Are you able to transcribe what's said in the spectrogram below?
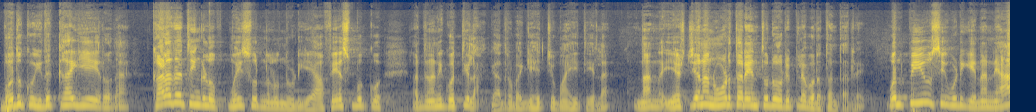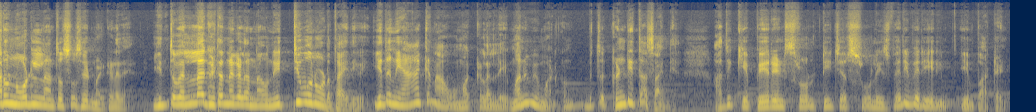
ಬದುಕು ಇದಕ್ಕಾಗಿಯೇ ಇರೋದಾ? ಕಳೆದ ತಿಂಗಳು ಮೈಸೂರಿನಲ್ಲಿ ಒಂದು ಹುಡುಗಿ, ಆ ಫೇಸ್ಬುಕ್ಕು ಅದು ನನಗೆ ಗೊತ್ತಿಲ್ಲ, ಅದ್ರ ಬಗ್ಗೆ ಹೆಚ್ಚು ಮಾಹಿತಿ ಇಲ್ಲ. ನಾನು ಎಷ್ಟು ಜನ ನೋಡ್ತಾರೆ ಅಂತಲೂ ರಿಪ್ಲೈ ಬರುತ್ತಂತಾರೆ ಒಂದು ಪಿ ಯು ಸಿ ಹುಡುಗಿ, ನಾನು ಯಾರೂ ನೋಡಲಿಲ್ಲ ಅಂತ ಸೂಸೈಡ್ ಮಾಡ್ಕೊಂಡಿದೆ. ಇಂಥವೆಲ್ಲ ಘಟನೆಗಳನ್ನು ನಾವು ನಿತ್ಯವೂ ನೋಡ್ತಾ ಇದ್ದೀವಿ. ಇದನ್ನು ಯಾಕೆ ನಾವು ಮಕ್ಕಳಲ್ಲಿ ಮನವಿ ಮಾಡ್ಕೊಂಡು ಖಂಡಿತ ಸಾಧ್ಯ. ಅದಕ್ಕೆ parents role teachers role is very very important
